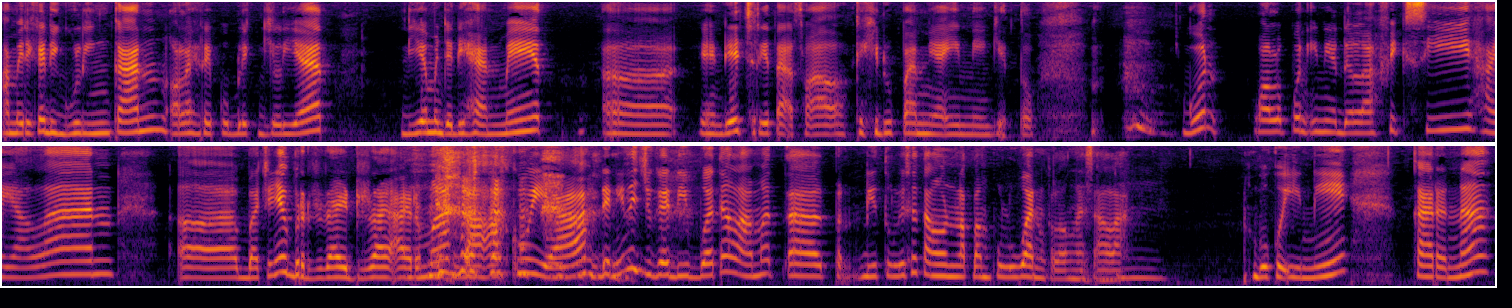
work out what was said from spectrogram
Amerika digulingkan oleh Republik Gilead dia menjadi handmaid uh, yang dia cerita soal kehidupannya ini gitu. Gue walaupun ini adalah fiksi hayalan uh, bacanya berderai-derai air mata aku ya. Dan ini juga dibuatnya lama uh, ditulisnya tahun 80-an kalau nggak salah. Hmm. Buku ini karena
